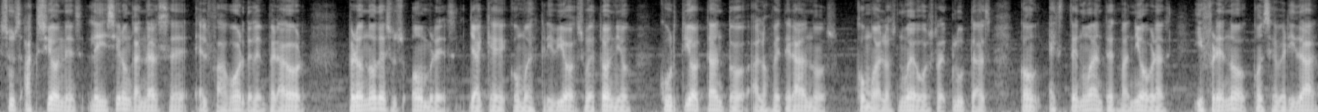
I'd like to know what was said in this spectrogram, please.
sus acciones le hicieron ganarse el favor del emperador, pero no de sus hombres, ya que, como escribió Suetonio, curtió tanto a los veteranos como a los nuevos reclutas con extenuantes maniobras y frenó con severidad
